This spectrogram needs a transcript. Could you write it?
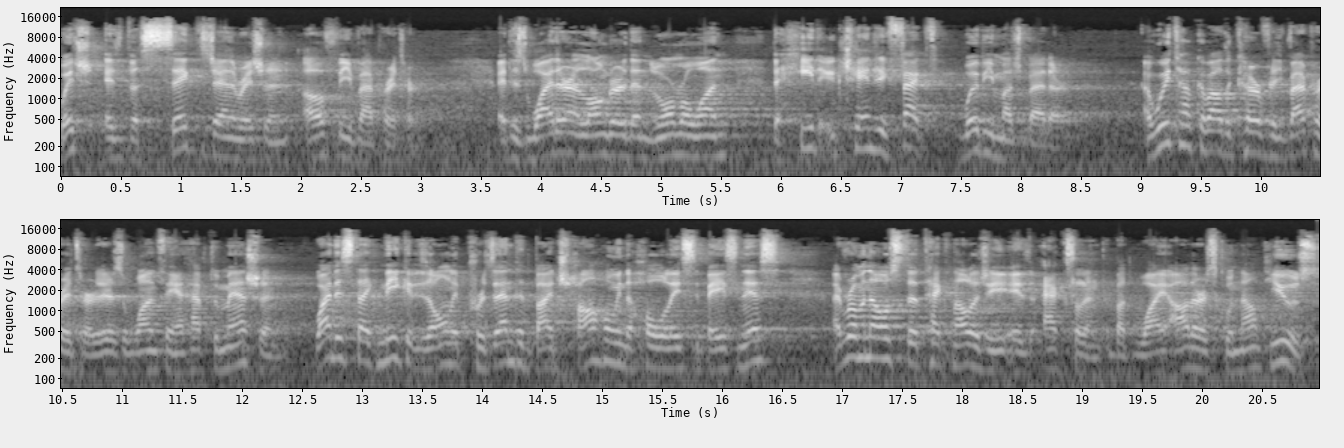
which is the sixth generation of the evaporator. It is wider and longer than the normal one. The heat exchange effect will be much better. And we talk about the curved evaporator, there's one thing I have to mention. Why this technique is only presented by Changhong in the whole AC business? Everyone knows the technology is excellent, but why others could not use?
